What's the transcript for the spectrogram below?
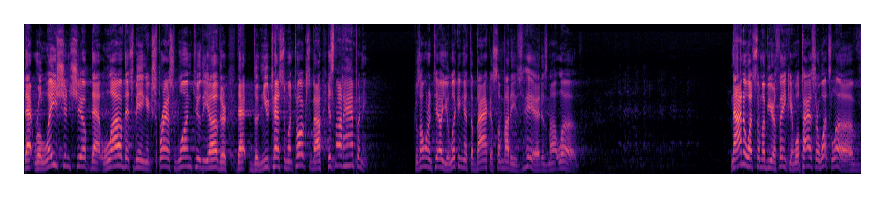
that relationship, that love that's being expressed one to the other that the New Testament talks about, it's not happening. Because I want to tell you, looking at the back of somebody's head is not love. Now, I know what some of you are thinking. Well, Pastor, what's love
